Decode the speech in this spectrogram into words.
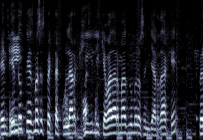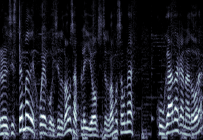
entiendo Sí. que es más espectacular. Hill y que va a dar más números en yardaje, pero en el sistema de juego, y si nos vamos a playoffs, y si nos vamos a una jugada ganadora,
